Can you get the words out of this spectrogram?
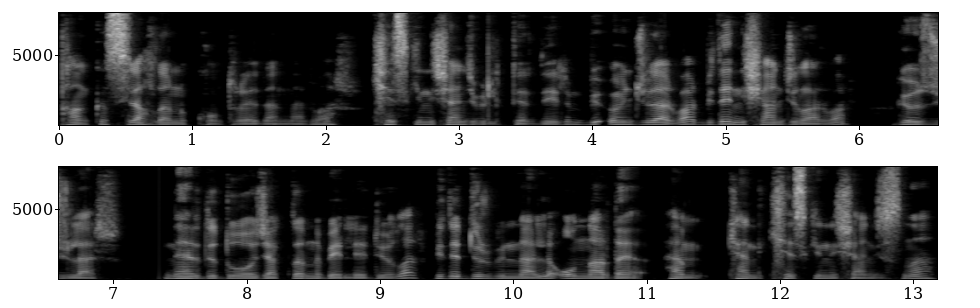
tankın silahlarını kontrol edenler var. Keskin nişancı birlikleri diyelim. Bir öncüler var, bir de nişancılar var. Gözcüler nerede doğacaklarını belli ediyorlar. Bir de dürbünlerle onlar da hem kendi keskin nişancısına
